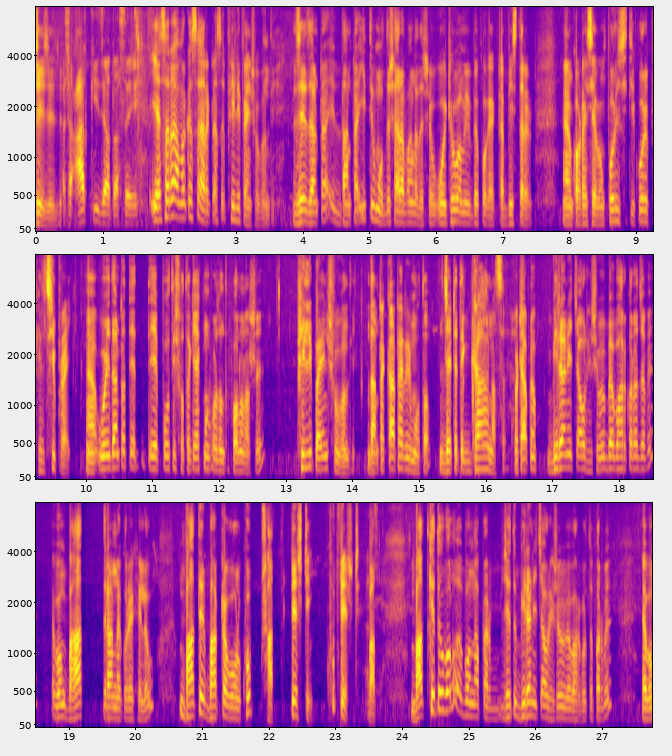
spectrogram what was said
জি জি জি। আচ্ছা আর কি জাত আছে? এছাড়া আমার কাছে আরেকটা আছে ফিলিপাইন সুগন্ধি। যে ধানটা ধানটা ইতিমধ্যে সারা বাংলাদেশে ওইটাও আমি ব্যাপক একটা বিস্তার ঘটাইছি এবং পরিচিতি করে ফেলছি প্রায়। ওই ধানটাতে তে প্রতি শতকে এক মন পর্যন্ত ফলন আসে। ফিলিপাইন সুগন্ধি, দানটা কাটারির মতো, যেটাতে গ্রাহান আছে। ওটা আপনার বিরিয়ানি চাউল হিসেবে ব্যবহার করা যাবে এবং ভাত রান্না করে খেলেও ভাতের ভাতটা খুব স্বাদ টেস্টিং খুব টেস্ট ভাত। ভাত খেতেও ভালো এবং আপনার যেহেতু বিরিয়ানি চাউল হিসেবে ব্যবহার করতে পারবে এবং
